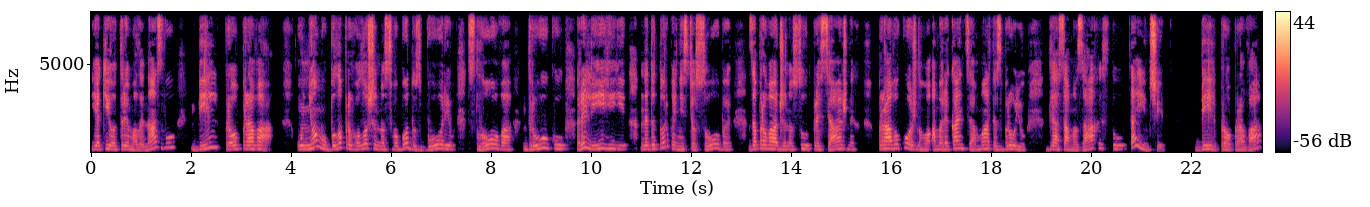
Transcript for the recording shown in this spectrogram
які отримали назву Біль про права. У ньому було проголошено свободу зборів, слова, друку, релігії, недоторканність особи, запроваджено суд присяжних, право кожного американця мати зброю для самозахисту та інші. Біль про права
